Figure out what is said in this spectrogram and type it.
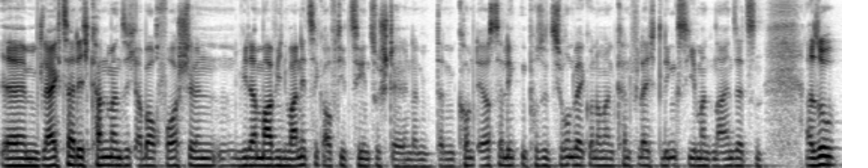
Ähm, gleichzeitig kann man sich aber auch vorstellen, wieder Marvin Wanizek auf die 10 zu stellen. Dann, dann kommt er aus der linken Position weg und man kann vielleicht links jemanden einsetzen. Also,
